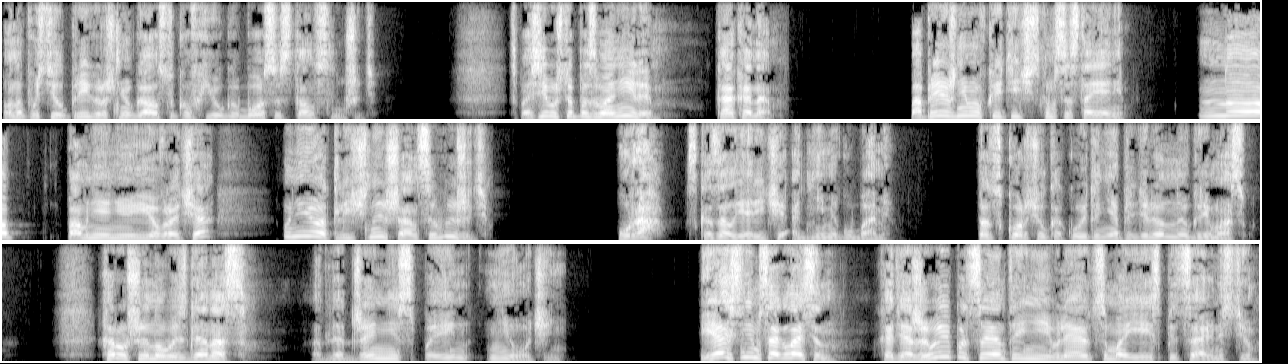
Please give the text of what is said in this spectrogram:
Он опустил пригоршню галстуков Хьюго Босс и стал слушать. «Спасибо, что позвонили. Как она?» «По-прежнему в критическом состоянии. Но, по мнению ее врача, у нее отличные шансы выжить». «Ура!» — сказал я Ричи одними губами. Тот скорчил какую-то неопределенную гримасу. Хорошая новость для нас, а для Дженни Спейн не очень. Я с ним согласен, хотя живые пациенты не являются моей специальностью.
